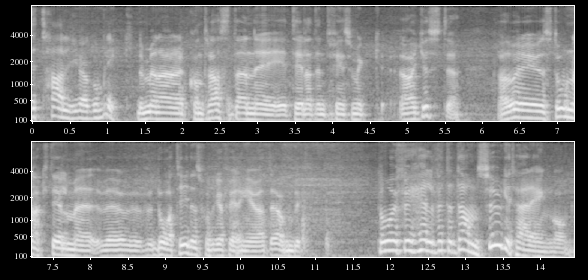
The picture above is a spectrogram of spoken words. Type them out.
detaljögonblick. Du menar kontrasten i- till att det inte finns så mycket... Ja, just det. Ja, då är det ju en stor nackdel med dåtidens fotografering är ju att ögonblick... De har ju för helvete dammsugit här en gång.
